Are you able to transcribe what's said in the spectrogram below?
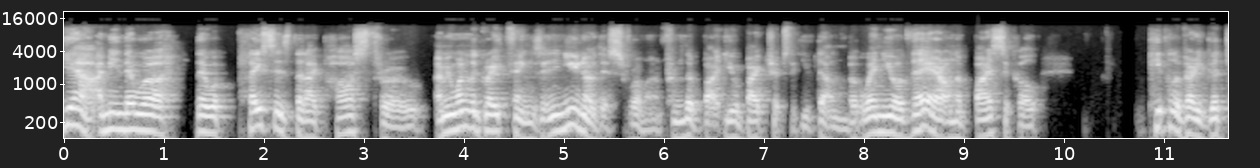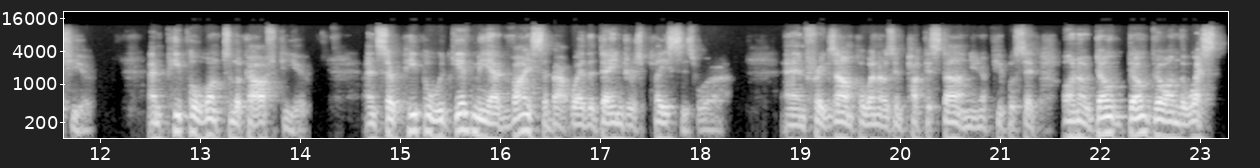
Yeah, I mean there were there were places that I passed through. I mean, one of the great things, and you know this, Roman, from the bike, your bike trips that you've done, but when you're there on a bicycle, people are very good to you and people want to look after you. And so people would give me advice about where the dangerous places were. And for example, when I was in Pakistan, you know, people said, "Oh no, don't don't go on the west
